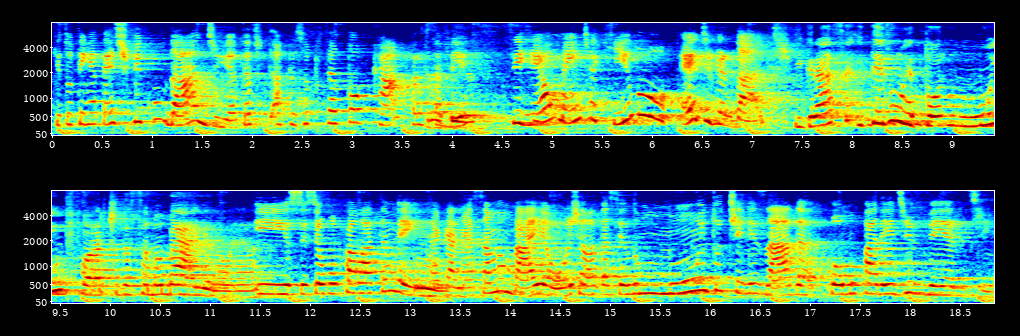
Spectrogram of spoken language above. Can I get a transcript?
que tu tem até dificuldade, até tu- a pessoa precisa tocar para saber ver. se realmente aquilo é de verdade. E graça e teve um retorno muito forte da samambaia, não é? Isso, isso eu vou falar também, Hum. tá, Carmen? A samambaia hoje ela está sendo muito utilizada como parede verde.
